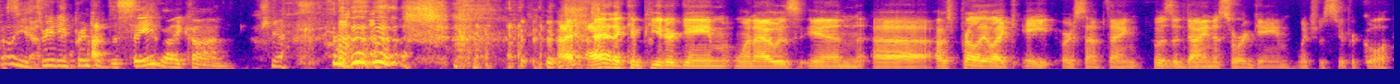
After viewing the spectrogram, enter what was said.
Oh, you 3D printed the save icon. Yeah. I, I, had a computer game when I was in uh, I was probably like eight or something. It was a dinosaur game, which was super cool.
